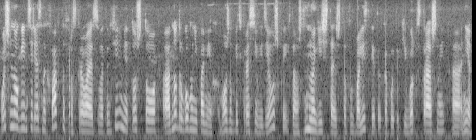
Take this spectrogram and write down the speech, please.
Очень много интересных фактов раскрывается в этом фильме. То, что одно другому не помеха. Можно быть красивой девушкой, потому что многие считают, что футболистка это какой-то киборг страшный. А, нет,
